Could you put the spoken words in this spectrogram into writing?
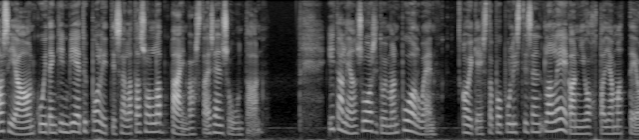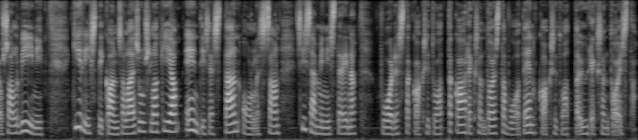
Asiaa on kuitenkin viety poliittisella tasolla päinvastaiseen suuntaan. Italian suosituimman puolueen, oikeistopopulistisen La Legan johtaja Matteo Salvini kiristi kansalaisuuslakia entisestään ollessaan sisäministerinä vuodesta 2018 vuoteen 2019.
